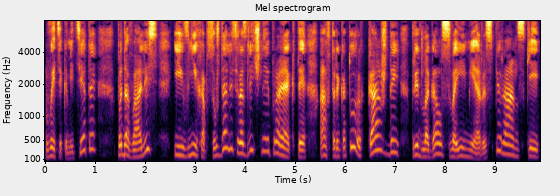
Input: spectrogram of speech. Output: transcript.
В эти комитеты подавались и в них обсуждались различные проекты, авторы которых каждый предлагал свои меры. Спиранский,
